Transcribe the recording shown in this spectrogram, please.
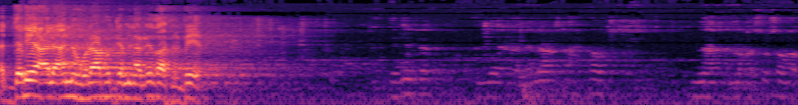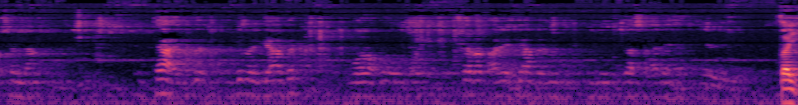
الدليل على أنه لا بد من الرضا في البيع. عليه جابر عليه جابر عليها طيب.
